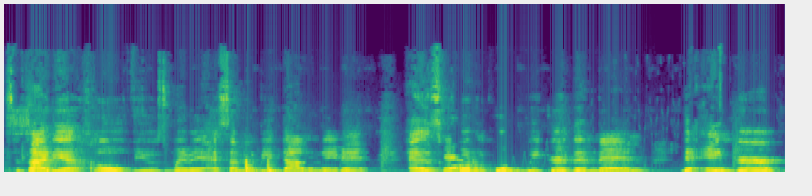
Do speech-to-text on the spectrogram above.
society as a whole views women as something to be dominated, as Yeah. quote unquote weaker than men, the anger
